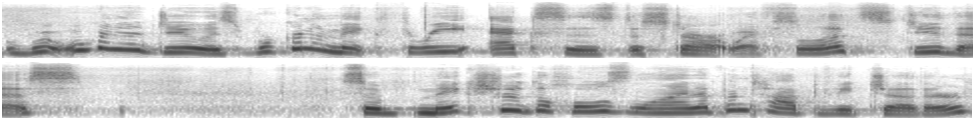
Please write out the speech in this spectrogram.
what we're going to do is we're going to make three X's to start with. So let's do this. So make sure the holes line up on top of each other.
